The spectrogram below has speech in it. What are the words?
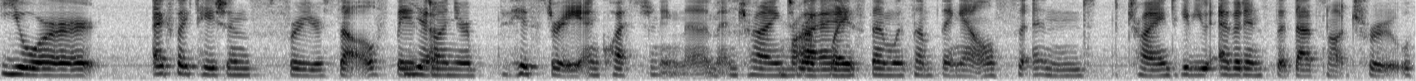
your expectations for yourself based Yeah. on your history and questioning them and trying to Right. replace them with something else and trying to give you evidence that that's not true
